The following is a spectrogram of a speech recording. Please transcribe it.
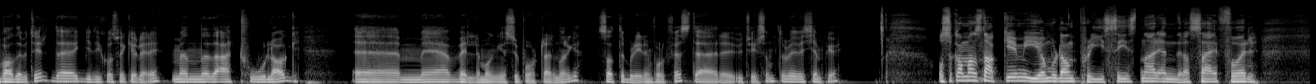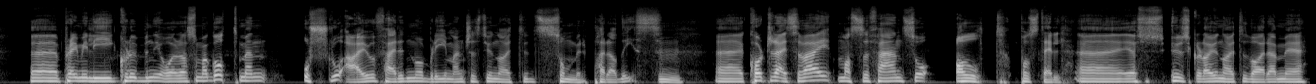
hva det betyr, det gidder ikke å spekulere i, men det er to lag eh, med veldig mange supportere i Norge. Så at det blir en folkfest, det er utvilsomt. Det blir kjempegøy. Og så kan man snakke mye om hvordan preseason har endra seg for Premier League-klubben i åra som har gått, men Oslo er jo i ferd med å bli Manchester Uniteds sommerparadis. Eh, kort reisevei, masse fans og alt på stell. Eh, jeg husker da United var her med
